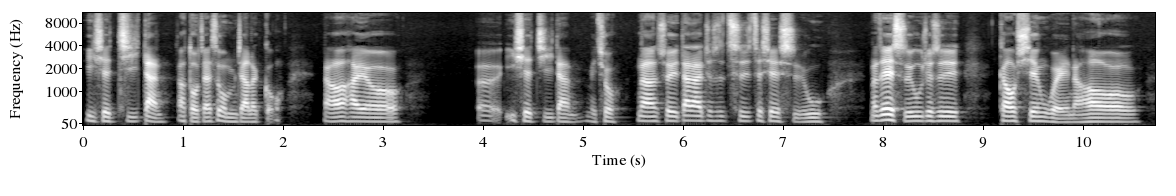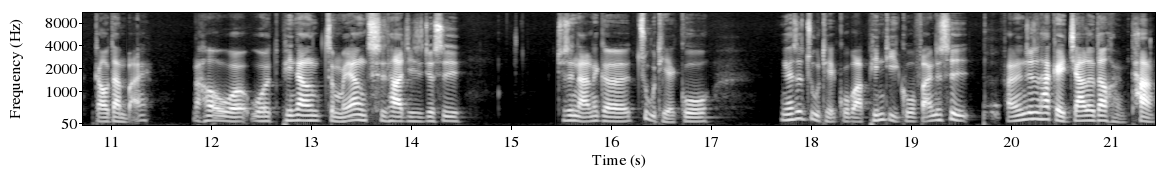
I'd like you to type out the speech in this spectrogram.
一些鸡蛋啊，斗仔是我们家的狗，然后还有。呃，一些鸡蛋，没错。那所以大概就是吃这些食物。那这些食物就是高纤维，然后高蛋白。然后我我平常怎么样吃它，其实就是就是拿那个铸铁锅应该是铸铁锅吧，平底锅，反正就是反正就是它可以加热到很烫，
